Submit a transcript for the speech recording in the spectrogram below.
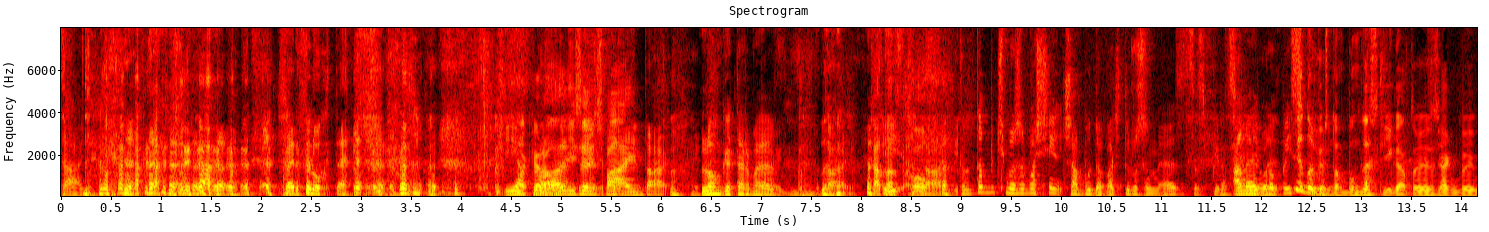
Tak. Verfluchte. I a propos, Makarony. Schwein. tak, Longe terme. tak. Katastrofa. I, to, to być może właśnie trzeba budować drużynę z aspiracjami Ale- Nie europejskimi. no wiesz, no Bundesliga to jest jakby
